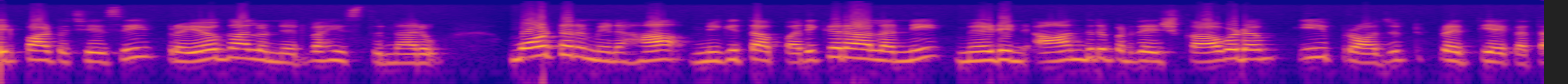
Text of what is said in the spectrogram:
ఏర్పాటు చేసి ప్రయోగాలు నిర్వహిస్తున్నారు. మోటార్ మినహా మిగతా పరికరాలన్నీ మేడ్ ఇన్ ఆంధ్రప్రదేశ్ కావడం ఈ ప్రాజెక్ట్ ప్రత్యేకత.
